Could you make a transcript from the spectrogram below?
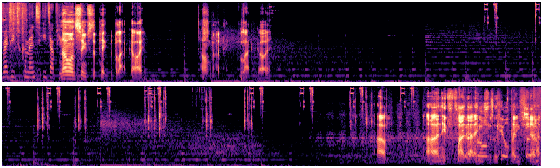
Ready to commence EW. No one seems to pick the black guy. I'm gonna pick the black guy. Oh. Oh, I need to type that into the main chat.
